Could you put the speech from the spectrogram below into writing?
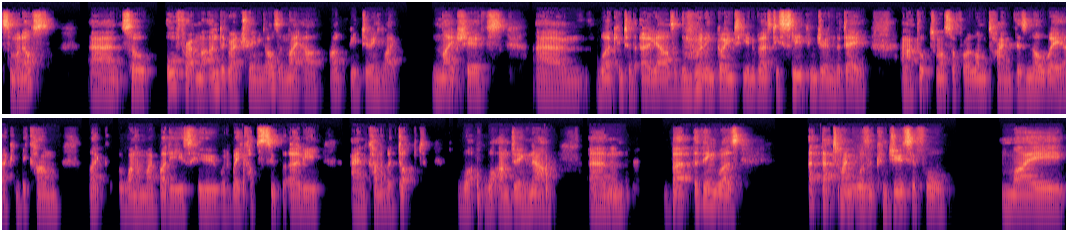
someone else. And so, all throughout my undergrad training, I was a night owl. I'd be doing like night shifts, um, working to the early hours of the morning, going to university, sleeping during the day. And I thought to myself for a long time, there's no way I can become like one of my buddies who would wake up super early and kind of adopt what what I'm doing now. Um, mm-hmm. But the thing was, at that time, it wasn't conducive for my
